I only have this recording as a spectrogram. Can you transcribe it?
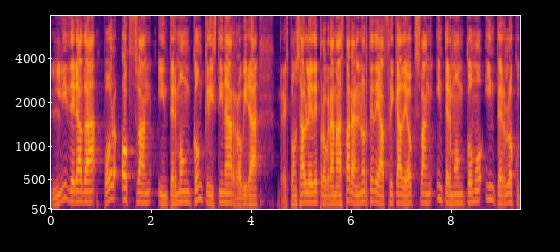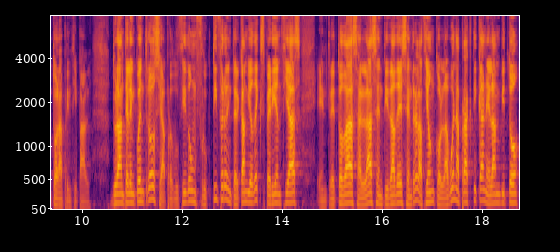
liderada por Oxfam Intermón con Cristina Rovira responsable de programas para el norte de África de Oxfam Intermon como interlocutora principal. Durante el encuentro se ha producido un fructífero intercambio de experiencias entre todas las entidades en relación con la buena práctica en el ámbito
